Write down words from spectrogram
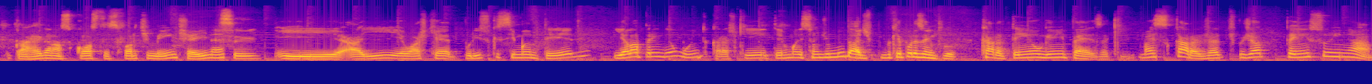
carrega nas costas fortemente aí, né? Sim. E aí eu acho que é por isso que se manteve. E ela aprendeu muito, cara. Acho que teve uma lição de humildade. Porque, por exemplo, cara, tem o Game Pass aqui. Mas, cara, já, tipo, já penso em, ah,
